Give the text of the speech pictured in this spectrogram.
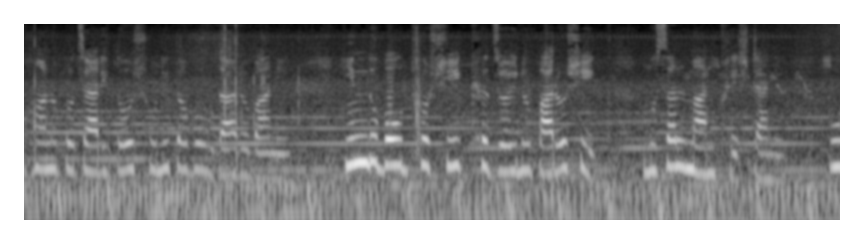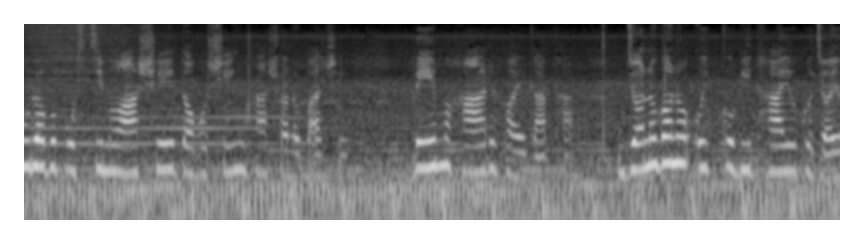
চৌহান প্রচারিত শুনিতব উদার বাণী। হিন্দু বৌদ্ধ শিখ, জৈন পারসিক, মুসলমান খ্রিস্টানি। পূরব পশ্চিম আসে, তব সিংহাসন পাশে। প্রেম হার হয় গাথা। জনগণ ঐক্য বিধায়ক জয়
